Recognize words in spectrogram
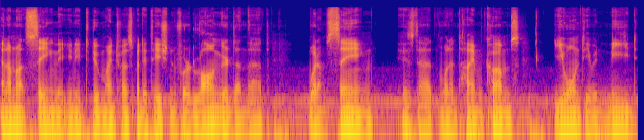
And I'm not saying that you need to do mindfulness meditation for longer than that. What I'm saying is that when the time comes, you won't even need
